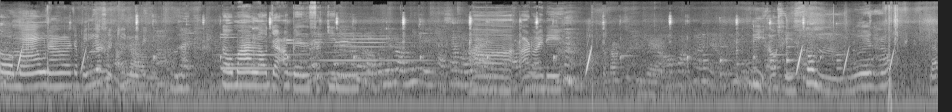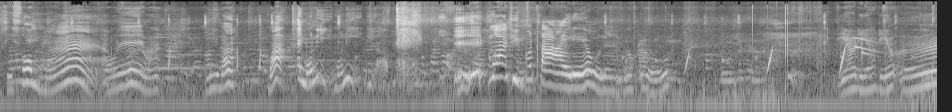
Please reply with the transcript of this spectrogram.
ต่อมานะ เราจะไปเลือกสกินนดีกว่านะต่อมาเราจะเอาเป็นสกินอ่าอะไรดี ดีเอาสีส้มเลยนะครับแบบสีส้มมา เอาเลยมานี่มามาไอ้หมอนี่หมอนี่นี่เอามาถึงก็ตายแล้วนะโอ้โหเดี๋ยวเดี๋ยวเดี๋ยวเอ้ยเดี๋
